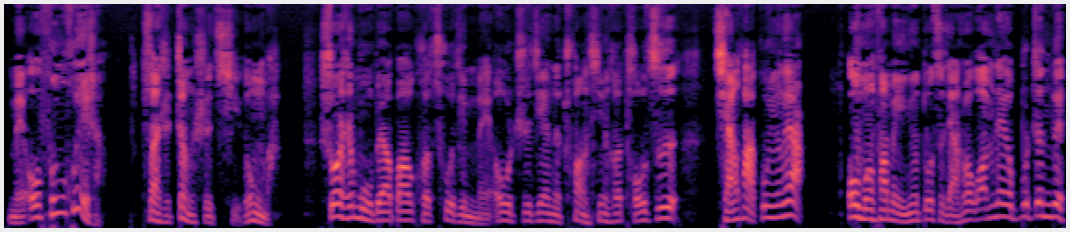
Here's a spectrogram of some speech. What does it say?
美欧峰会上算是正式启动吧。说是目标包括促进美欧之间的创新和投资，强化供应链。欧盟方面已经多次讲说，我们这个不针对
